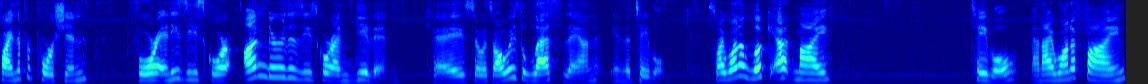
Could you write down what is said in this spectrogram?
find the proportion for any z-score under the z-score I'm given. Okay, so it's always less than in the table. So I want to look at my table and I want to find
